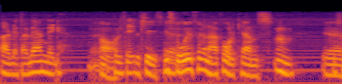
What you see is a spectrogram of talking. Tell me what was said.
arbetarvänlig eh, ja, politik. precis. Vi står ju för den här folkhems mm, eh,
